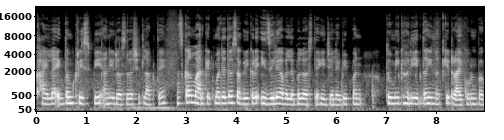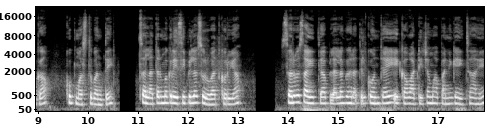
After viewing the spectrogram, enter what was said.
खायला एकदम क्रिस्पी आणि रसरशीत लागते. आजकाल मार्केटमध्ये तर सगळीकडे इझिली अवेलेबल असते ही जिलेबी पण तुम्ही घरी एकदा ही नक्की ट्राय करून बघा. खूप मस्त बनते. चला तर मग रेसिपीला सुरुवात करूया. सर्व साहित्य आपल्याला घरातील कोणत्याही एका वाटीच्या मापाने घ्यायचं आहे.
